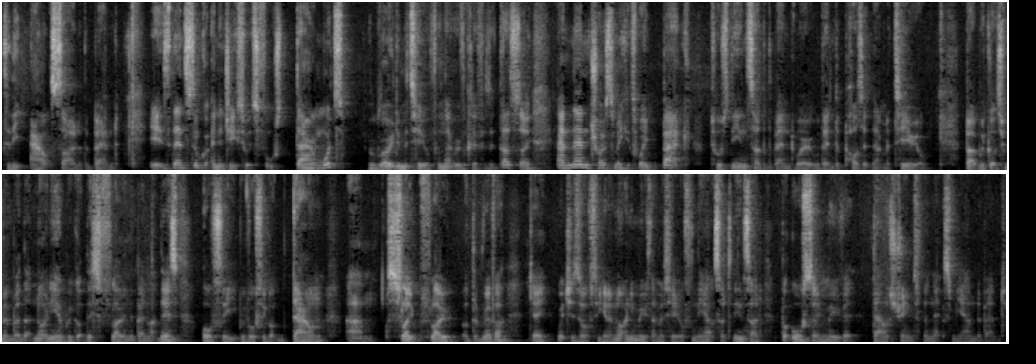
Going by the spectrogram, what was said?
to the outside of the bend. It's then still got energy, so it's forced downwards, eroding material from that river cliff as it does so, and then tries to make its way back towards the inside of the bend where it will then deposit that material. But we've got to remember that not only have we got this flow in the bend like this, obviously we've also got down um, slope flow of the river, okay, which is obviously going to not only move that material from the outside to the inside, but also move it downstream to the next meander bend.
